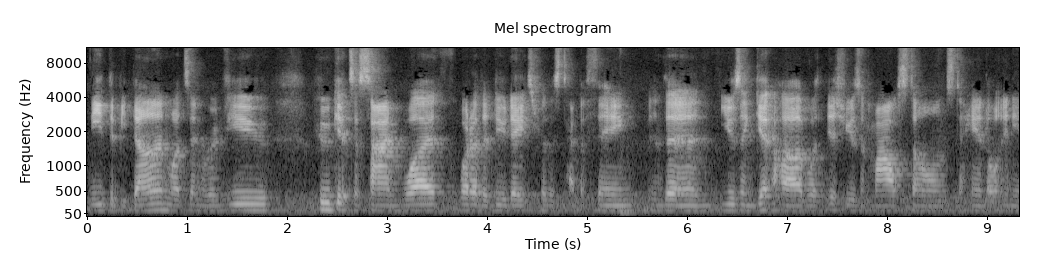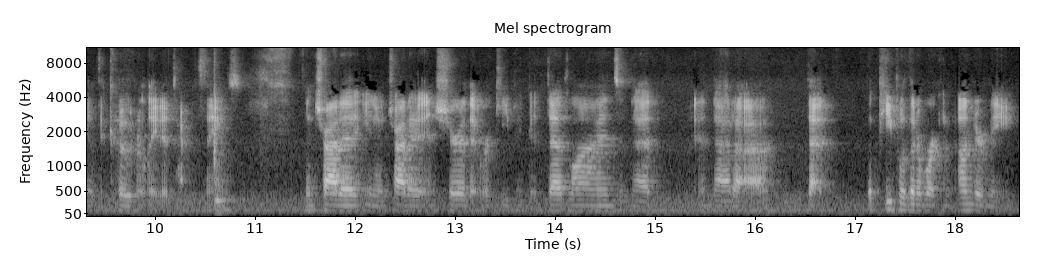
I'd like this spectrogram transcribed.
need to be done, what's in review, who gets assigned what, what are the due dates for this type of thing, and then using GitHub with issues and milestones to handle any of the code related type of things, and try to you know try to ensure that we're keeping good deadlines and that and that uh, that the people that are working under me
